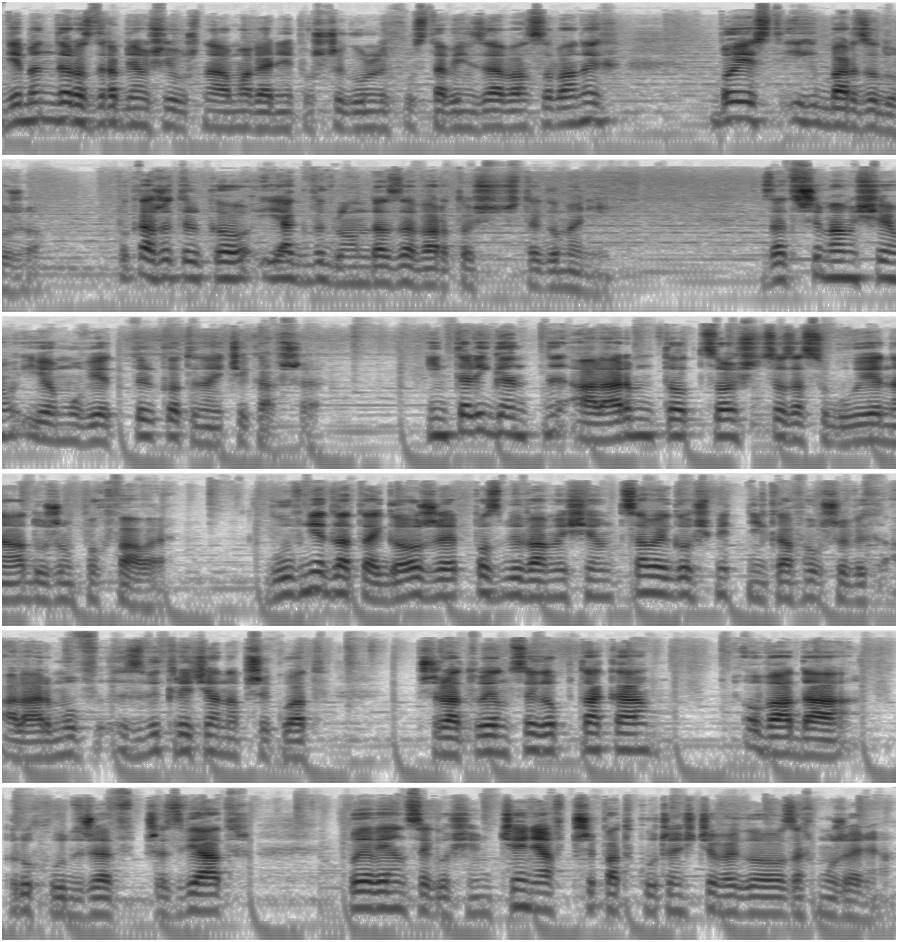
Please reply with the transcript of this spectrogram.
Nie będę rozdrabniał się już na omawianie poszczególnych ustawień zaawansowanych, bo jest ich bardzo dużo. Pokażę tylko, jak wygląda zawartość tego menu. Zatrzymam się i omówię tylko te najciekawsze. Inteligentny alarm to coś, co zasługuje na dużą pochwałę. Głównie dlatego, że pozbywamy się całego śmietnika fałszywych alarmów z wykrycia np. przelatującego ptaka, owada, ruchu drzew przez wiatr, pojawiającego się cienia w przypadku częściowego zachmurzenia.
